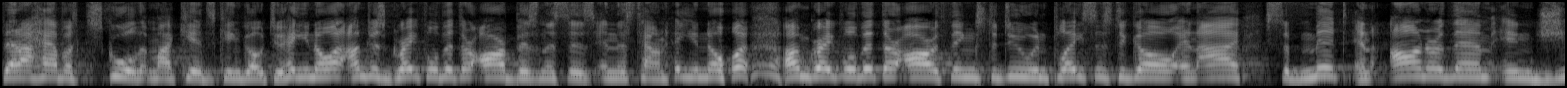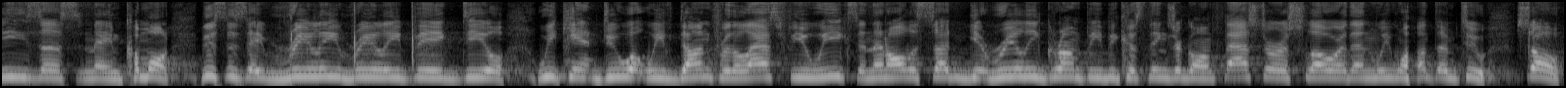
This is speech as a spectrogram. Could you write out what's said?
that I have a school that my kids can go to. Hey, you know what? I'm just grateful that there are businesses in this town hey, you know what? I'm grateful that there are things to do and places to go, and I submit and honor them in Jesus' name. Come on, this is a really, really big deal. We can't do what we've done for the last few weeks and then all of a sudden get really grumpy because things are going faster or slower than we want them to. So,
